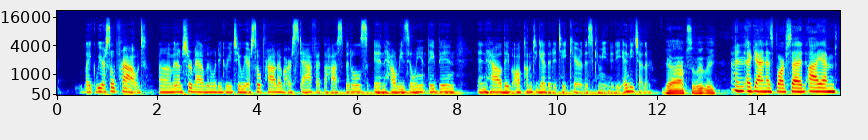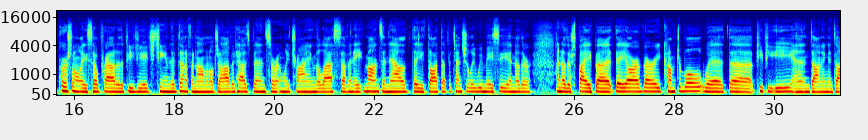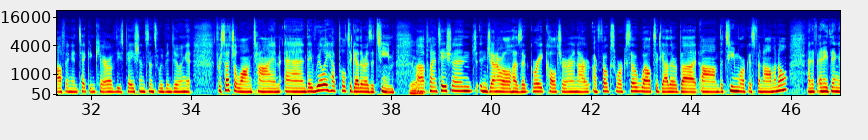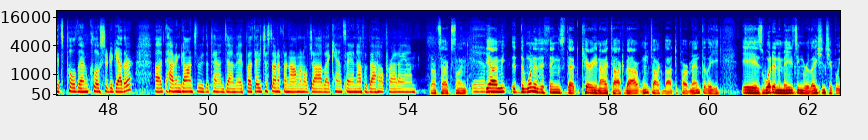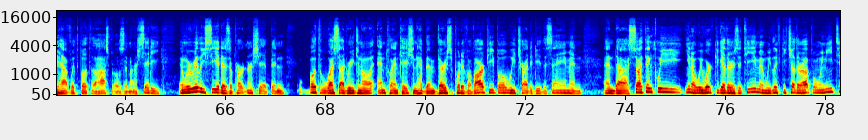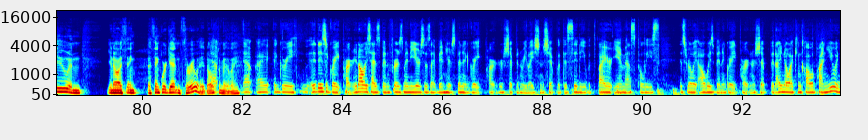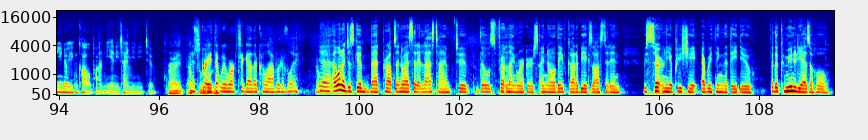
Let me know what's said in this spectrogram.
like we are so proud, um, and I'm sure Madeline would agree too. We are so proud of our staff at the hospitals and how resilient they've been and how they've all come together to take care of this community and each other. yeah, absolutely. And again, as Barb said, I am personally so proud of the PGH team. They've done a phenomenal job. It has been certainly trying the last seven, eight months, and now they thought that potentially we may see another another spike. But they are very comfortable with the PPE and donning and doffing and taking care of these patients since we've been doing it for such a long time. And they really have pulled together as a team. Uh, Plantation in general has a great culture, and our, our folks work so well together. But um, the teamwork is phenomenal, and if anything, it's pulled them closer together, uh, having gone through the pandemic. But they've just done a phenomenal job. I can't say enough about how proud I am. That's excellent. Yeah. Yeah, I mean, the one of the things that Cary and I talk about, we talk about departmentally, is what an amazing relationship we have with both of the hospitals in our city, and we really see it as a partnership. And both Westside Regional and Plantation have been very supportive of our people. We try to do the same, and and uh, so I think we, you know, we work together as a team, and we lift each other up when we need to, and you know, I think I think we're getting through it ultimately. Yep, I agree. It is a great partner. It always has been for as many years as I've been here. It's been a great partnership and relationship with the city, with fire, EMS, police. It's really always been a great partnership that I know I can call upon you, and you know you can call upon me anytime you need to. Right. Absolutely. It's great that we work together collaboratively. Yeah, I want to just give mad props. I know I said it last time to those frontline workers. I know they've got to be exhausted, and we certainly appreciate everything that they do for the community as a whole.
